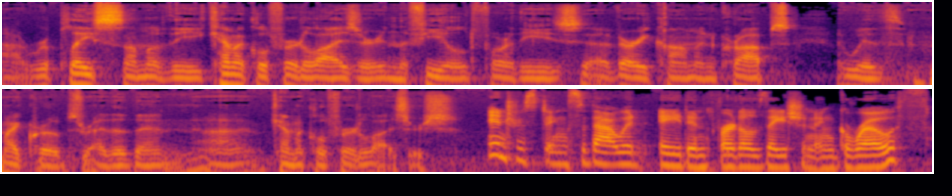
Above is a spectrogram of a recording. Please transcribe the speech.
uh, replace some of the chemical fertilizer in the field for these uh, very common crops with microbes rather than uh, chemical fertilizers. Interesting. So that would aid in fertilization and growth.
